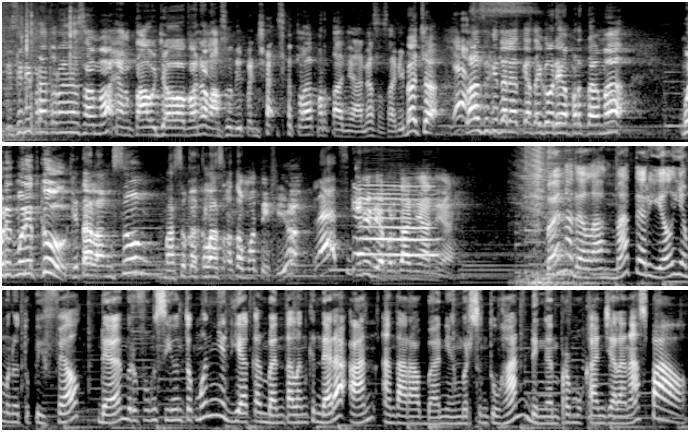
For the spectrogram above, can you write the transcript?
Di sini peraturannya sama, yang tahu jawabannya langsung dipencet setelah pertanyaannya selesai dibaca. Yes. Langsung kita lihat kategori yang pertama. Murid-muridku, kita langsung masuk ke kelas otomotif yuk. Let's go. Ini dia pertanyaannya. Ban adalah material yang menutupi velg dan berfungsi untuk menyediakan bantalan kendaraan antara ban yang bersentuhan dengan permukaan jalan aspal.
